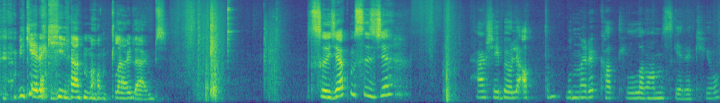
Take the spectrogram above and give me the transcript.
bir kere giyilen montlar dermiş. Sığacak mı sizce? Her şeyi böyle attım. Bunları katlamamız gerekiyor.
